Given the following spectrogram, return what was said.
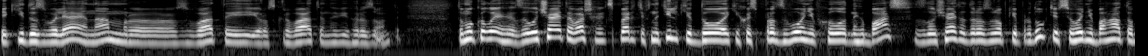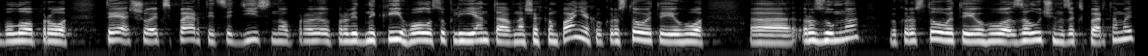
які дозволяє нам розвивати і розкривати нові горизонти. Тому, колеги, залучайте ваших експертів не тільки до якихось продзвонів холодних баз, залучайте до розробки продуктів. Сьогодні багато було про те, що експерти це дійсно про- провідники голосу клієнта в наших компаніях. Використовуйте його е, розумно, використовуйте його залучено з експертами,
